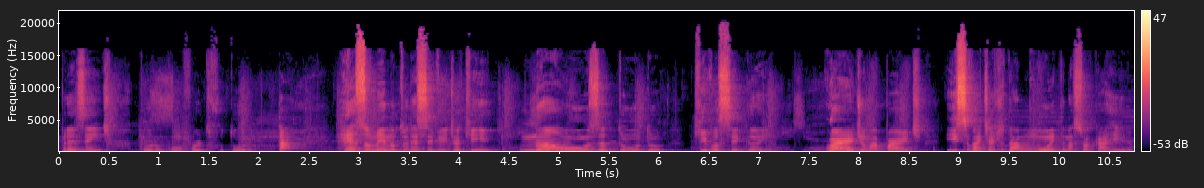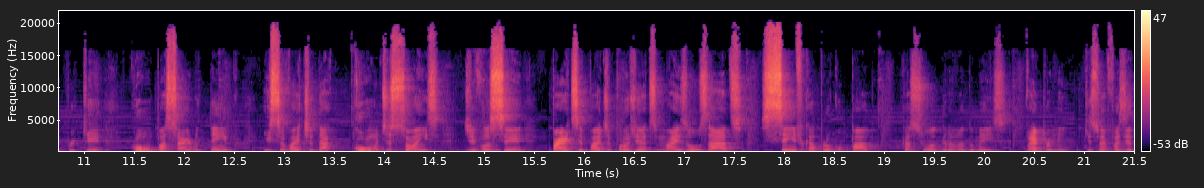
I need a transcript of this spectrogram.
presente por um conforto futuro, tá? Resumindo tudo esse vídeo aqui, não usa tudo que você ganha. Guarde uma parte. Isso vai te ajudar muito na sua carreira, porque com o passar do tempo, isso vai te dar condições de você participar de projetos mais ousados sem ficar preocupado com a sua grana do mês. Vai por mim que isso vai fazer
